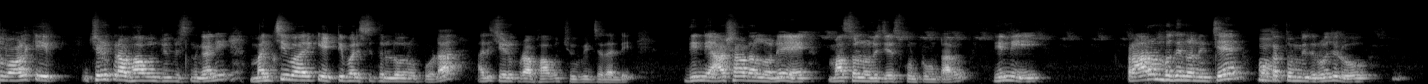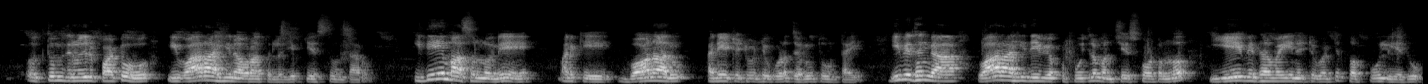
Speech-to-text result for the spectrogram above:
వాళ్ళకి చెడు ప్రభావం చూపిస్తుంది కానీ మంచి వారికి ఎట్టి పరిస్థితుల్లోనూ కూడా అది చెడు ప్రభావం చూపించదండి. దీన్ని ఆషాఢంలోనే మాసంలోనే చేసుకుంటూ ఉంటారు. దీన్ని ప్రారంభ దినం నుంచే ఒక తొమ్మిది రోజులు తొమ్మిది రోజుల పాటు ఈ వారాహి నవరాత్రులు చెప్పి చేస్తూ ఉంటారు. ఇదే మాసంలోనే మనకి బోనాలు అనేటటువంటివి కూడా జరుగుతూ ఉంటాయి. ఈ విధంగా వారాహిదేవి యొక్క పూజలు మనం చేసుకోవటంలో ఏ విధమైనటువంటి తప్పు లేదు.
